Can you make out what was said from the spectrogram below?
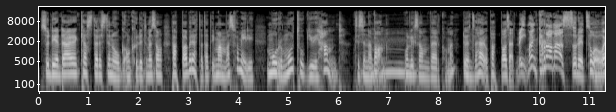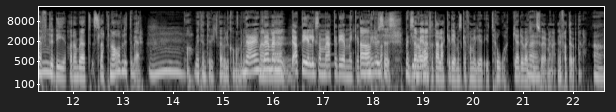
Så det där kastades det nog omkull lite men som pappa har berättat att i mammas familj, mormor tog ju i hand till sina barn och liksom välkommen, du vet så här och pappa var så här, nej man kramas och du vet så och efter det har de börjat slappna av lite mer. Ja, vet inte riktigt vad jag ville komma med det. Nej, nej eh, men att det är liksom Ja akademikerfamilj och så. precis. Men Sen menar jag inte att alla akademiska familjer är tråkiga, det är verkligen Nej. så jag menar. Ni fattar vad jag menar. Ja.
